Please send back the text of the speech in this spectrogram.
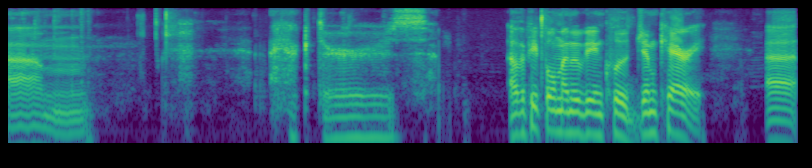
um actors. Other people in my movie include Jim Carrey, uh,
